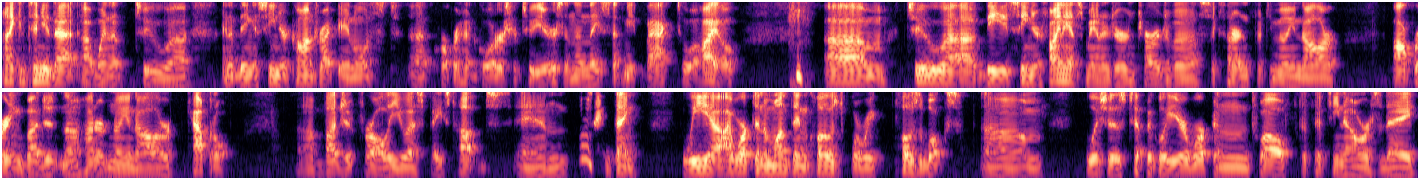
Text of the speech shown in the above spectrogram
I continued that. I went up to uh, ended up being a senior contract analyst at corporate headquarters for two years, and then they sent me back to Ohio um, to uh, be senior finance manager in charge of a six hundred and fifty million dollar operating budget and a hundred million dollar capital uh, budget for all the U.S. based hubs. And same thing, we uh, I worked in a month end closed where we close the books, um, which is typically you're working twelve to fifteen hours a day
